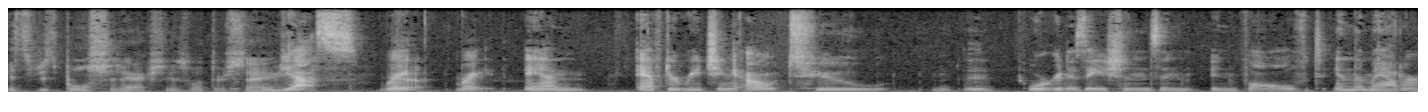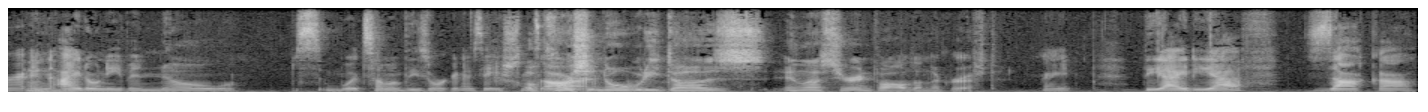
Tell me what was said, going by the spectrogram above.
it's it's bullshit. Actually, is what they're saying. Yes, right, Yeah. right. And after reaching out to the organizations in, involved in the matter, and I don't even know what some of these organizations Mm-hmm. Of course, are, nobody does unless you're involved on the grift. right? The IDF, Zaka,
